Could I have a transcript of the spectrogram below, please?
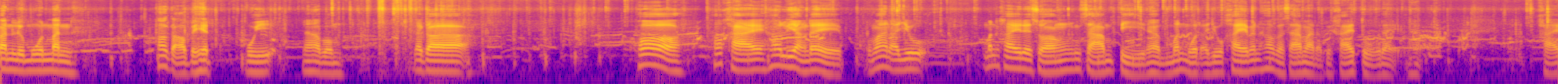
มันหรือมูลมันเท่ากับเอาไปเฮ็ดปุ๋ยนะครับผม แล้วก็พ่อเขาขายเขาเลี้ยงได้ประมาณอายุมันไข่ได้สองถึงสามปีนะครับมันหมดอายุไข่มันเท่ากับสามารถเอาไปขายตัวได้นะครับ ขาย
